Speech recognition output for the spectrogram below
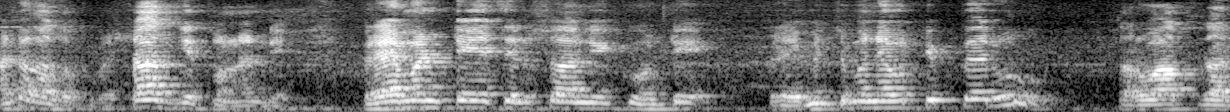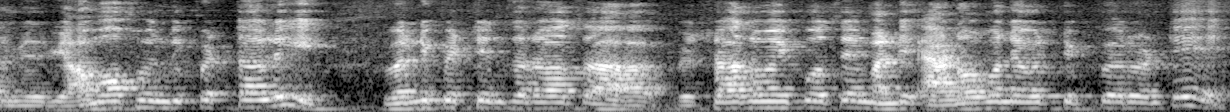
అంటే అదొక ప్రసాద్ గీతం అండి. ప్రేమ అంటే తెలుసా నీకు అంటే ప్రేమించమని ఎవరు చెప్పారు? తర్వాత దాని మీద వ్యామోహం ఎందుకు పెట్టాలి? ఇవన్నీ పెట్టిన తర్వాత విషాదం అయిపోతే మళ్ళీ ఏడవమని ఎవరు చెప్పారు అంటే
